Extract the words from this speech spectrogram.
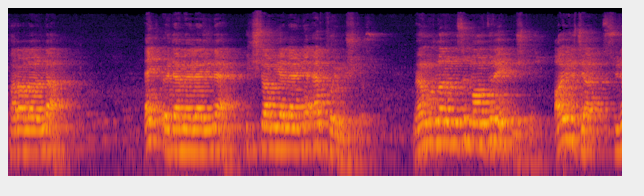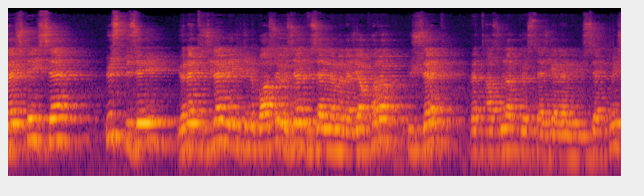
paralarına, ek ödemelerine, ikramiyelerine el koymuştur. Memurlarımızı mağdur etmiştir. Ayrıca süreçte ise üst düzey yöneticilerle ilgili bazı özel düzenlemeler yaparak ücret ve tazminat göstergelerini yükseltmiş,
